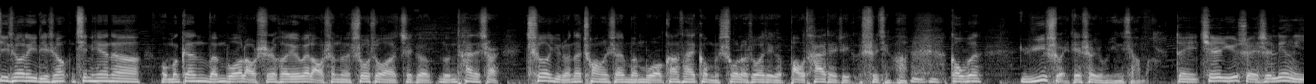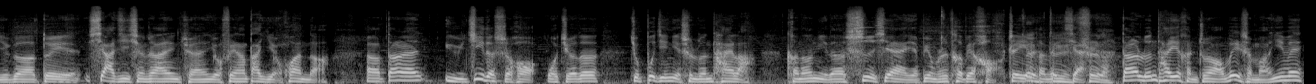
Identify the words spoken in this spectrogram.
汽车立体声，今天呢，我们跟文博老师和刘伟老师呢说说这个轮胎的事儿。车与轮的创始人文博刚才跟我们说了说这个爆胎的这个事情哈，高温、雨水这事儿有影响吗？对，其实雨水是另一个对夏季行车安全有非常大隐患的。呃，当然雨季的时候，我觉得就不仅仅是轮胎了，可能你的视线也并不是特别好，这也很危险。是的，当然轮胎也很重要，为什么？因为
